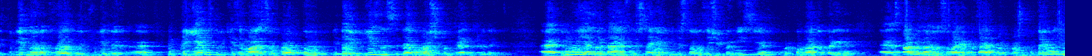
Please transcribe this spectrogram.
відповідно надходить до відповідних підприємств, які займаються обробкою, іде в бізнес, іде в гроші конкретних людей. Тому я звертаюся до членів тимчасової слідчої комісії Верховної Ради України. Ставлю на голосування питання, про- прошу підтримати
